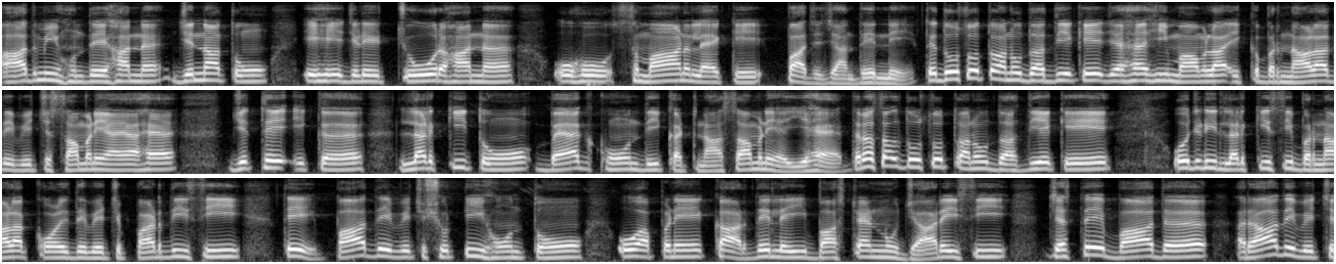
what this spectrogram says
ਆਦਮੀ ਹੁੰਦੇ ਹਨ, ਜਿਨ੍ਹਾਂ ਤੋਂ ਇਹ ਜਿਹੜੇ ਚੋਰ ਹਨ, ਉਹ ਸਮਾਨ ਲੈ ਕੇ ਭੱਜ ਜਾਂਦੇ ਨੇ। ਤੇ ਦੋਸਤੋ, ਤੁਹਾਨੂੰ ਦੱਸ ਦਈਏ ਕਿ ਅਜਿਹਾ ਹੀ ਮਾਮਲਾ ਇੱਕ ਬਰਨਾਲਾ ਦੇ ਵਿੱਚ ਸਾਹਮਣੇ ਆਇਆ ਹੈ, ਜਿੱਥੇ ਇੱਕ ਲੜਕੀ ਤੋਂ ਬੈਗ ਖੋਹਣ ਦੀ ਘਟਨਾ ਸਾਹਮਣੇ ਆਈ ਹੈ। ਦਰਅਸਲ, ਦੋਸਤੋ, ਤੁਹਾਨੂੰ ਦੱਸ ਦਈਏ ਕਿ ਉਹ ਜਿਹੜੀ ਲੜਕੀ ਸੀ ਬਰਨਾਲਾ ਕਾਲਜ ਦੇ ਵਿੱਚ ਪੜ੍ਹਦੀ ਸੀ ਤੇ ਬਾਅਦ ਦੇ ਵਿੱਚ ਛੁੱਟੀ ਹੋਣ ਤੋਂ ਉਹ ਆਪਣੇ ਘਰ ਦੇ ਲਈ ਬੱਸ ਸਟੈਂਡ ਨੂੰ ਜਾ ਰਹੀ ਸੀ, ਜਿਸ ਦੇ ਬਾਅਦ ਰਾਹ ਦੇ ਵਿੱਚ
